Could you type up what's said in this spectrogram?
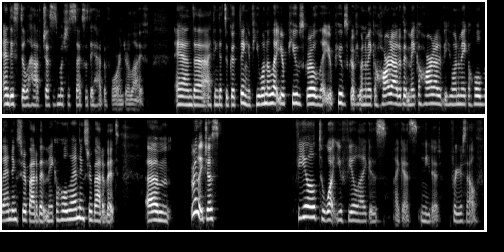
And they still have just as much sex as they had before in their life. And uh, I think that's a good thing. If you want to let your pubes grow, let your pubes grow. If you want to make a heart out of it, make a heart out of it. If you want to make a whole landing strip out of it, make a whole landing strip out of it. Um, really just feel to what you feel like is i guess needed for yourself.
